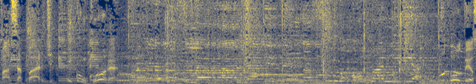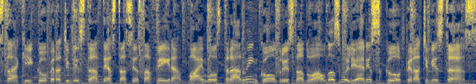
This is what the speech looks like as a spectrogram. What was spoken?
Faça parte e concorra. O destaque cooperativista desta sexta-feira vai mostrar o encontro estadual das mulheres cooperativistas.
